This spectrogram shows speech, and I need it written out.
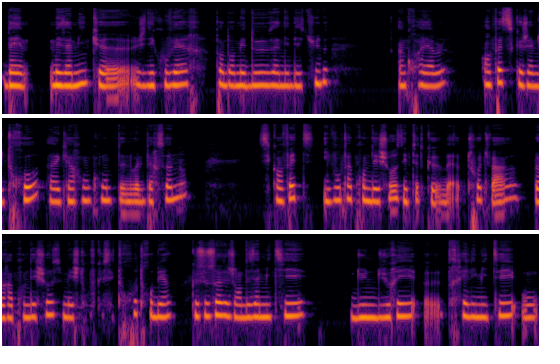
ben, mes amis que j'ai découvert pendant mes deux années d'études, incroyable. En fait, ce que j'aime trop avec la rencontre de nouvelles personnes, c'est qu'en fait, ils vont t'apprendre des choses et peut-être que bah, toi, tu vas leur apprendre des choses, mais je trouve que c'est trop trop bien. Que ce soit genre des amitiés d'une durée euh, très limitée ou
